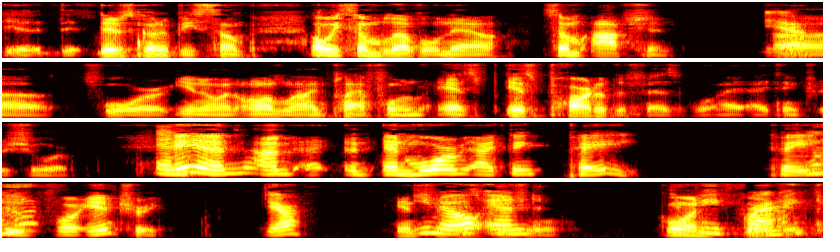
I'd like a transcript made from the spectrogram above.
Yeah, there's going to be some, always some level now, some option yeah. uh, for you know an online platform as as part of the festival. I, I think for sure. And, and I'm and, and, more, I think, pay pay uh-huh. for entry. Yeah, you know, and Go to be frank,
